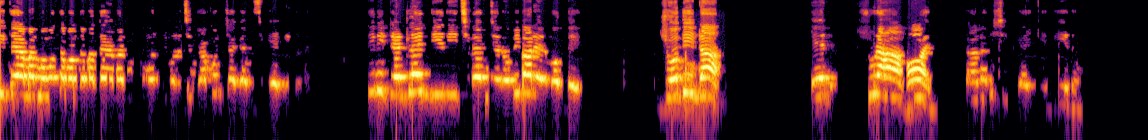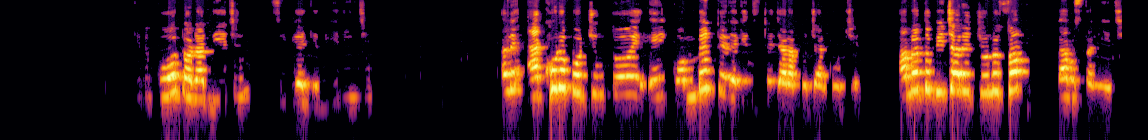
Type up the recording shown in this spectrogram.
দিতে আমার মমতা বন্দ্যোপাধ্যায়, আমার মুখ্যমন্ত্রী বলেছেন, যখন পারে। তিনি ডেডলাইন দিয়ে দিয়েছিলেন যে রবিবারের মধ্যে যদি না এর সুরাহা হয়, তাহলে আমি সিবিআই কে দিয়ে দেবো। কিন্তু কোর্ট অর্ডার দিয়েছেন সিবিআই কে দিয়ে দিয়েছেন। তাহলে এখনও পর্যন্ত এই গভর্নমেন্টের এগেনস্টে যারা প্রচার করছে, আমরা তো বিচারের জন্য সব ব্যবস্থা নিয়েছি।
